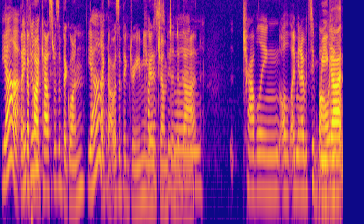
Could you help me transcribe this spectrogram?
Yeah, Like I the feel like podcast was a big one. Yeah. like that was a big dream. You podcast guys jumped big into that. Traveling, all I mean, I would say Bali. we're doing that.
